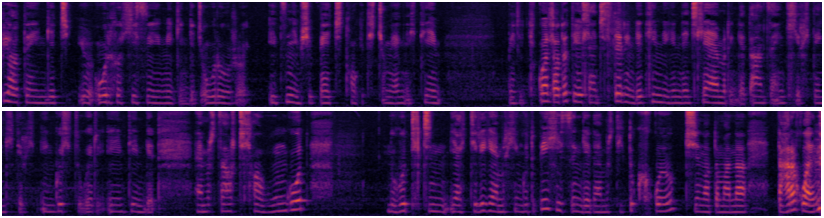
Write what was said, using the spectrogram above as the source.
би одоо ингэж өөрийнхөө хийсэн юмыг ингэж өөрөө өөрөө эзэн юм шиг байж чадах уу гэдэг ч юм яг нэг тийм байж. Тэгэхгүй бол одоо тэгэл ажил дээр ингээд хин нэг нь ажлын амир ингээд аа за ингэх хэрэгтэй ингэх хэрэгтэй ингүүл зүгээр ийм тийм ингээд амир зааварчлахаа өнгөөд нөгөөдөл чинь яг тэрийг амир хийнгүүд би хийсэн гэдэг амир тэгдэг байхгүй юу? Жишээ нь одоо манай дарга байна.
